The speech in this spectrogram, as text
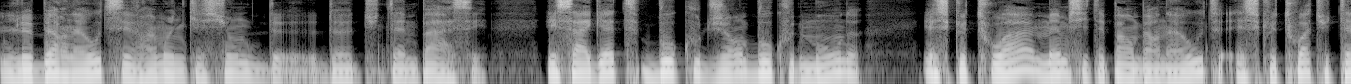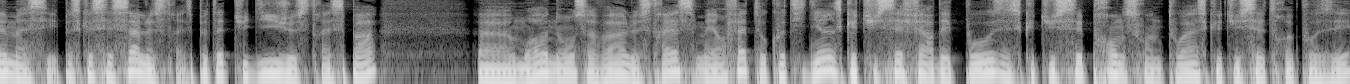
Le burn-out, c'est vraiment une question de, de tu t'aimes pas assez. Et ça guette beaucoup de gens, beaucoup de monde. Est-ce que toi, même si tu n'es pas en burn-out, est-ce que toi, tu t'aimes assez? Parce que c'est ça le stress. Peut-être tu dis je stresse pas. Euh, moi, non, ça va, le stress. Mais en fait, au quotidien, est-ce que tu sais faire des pauses? Est-ce que tu sais prendre soin de toi? Est-ce que tu sais te reposer?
